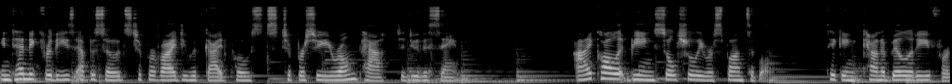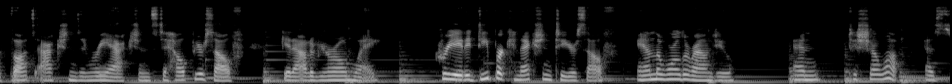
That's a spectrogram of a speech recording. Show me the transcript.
intending for these episodes to provide you with guideposts to pursue your own path to do the same. I call it being soulcially responsible, taking accountability for thoughts, actions, and reactions to help yourself get out of your own way, create a deeper connection to yourself and the world around you, and to show up as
